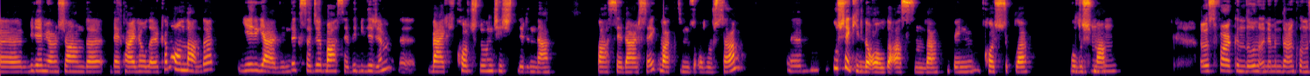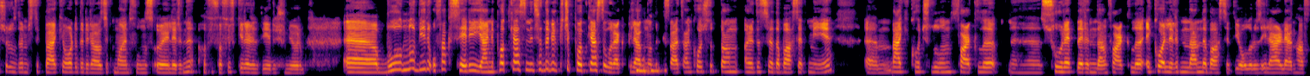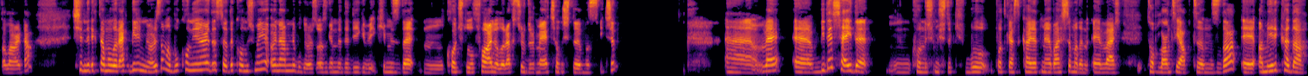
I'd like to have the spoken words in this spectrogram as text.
e, bilemiyorum şu anda detaylı olarak ama ondan da yeri geldiğinde kısaca bahsedebilirim. E, belki koçluğun çeşitlerinden bahsedersek vaktimiz olursa. E, bu şekilde oldu aslında benim koçlukla buluşmam. Hı hı öz farkındalığın öneminden konuşuruz demiştik. Belki orada da birazcık mindfulness öğelerine hafif hafif gireriz diye düşünüyorum. Ee, bunu bir ufak seri yani podcast'in içinde bir küçük podcast olarak planladık zaten. Koçluktan arada sırada bahsetmeyi. Belki koçluğun farklı e, suretlerinden, farklı ekollerinden de bahsediyor oluruz ilerleyen haftalarda. Şimdilik tam olarak bilmiyoruz ama bu konuyu arada sırada konuşmayı önemli buluyoruz. Özge'nin de dediği gibi ikimiz de koçluğu faal olarak sürdürmeye çalıştığımız için. Ee, ve e, bir de şey de konuşmuştuk bu podcast'ı kaydetmeye başlamadan evvel toplantı yaptığımızda e, Amerika'da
